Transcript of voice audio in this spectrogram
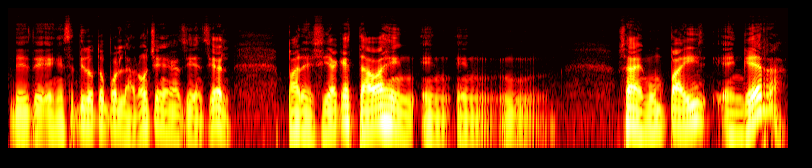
desde, en ese tiroteo por la noche en el residencial. Parecía que estabas en, en, o sea, en un país en guerra.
